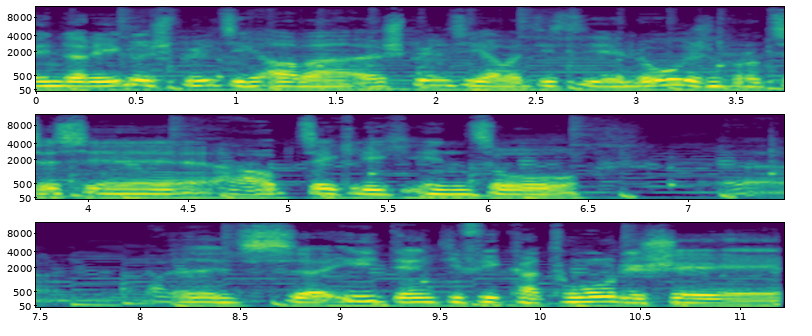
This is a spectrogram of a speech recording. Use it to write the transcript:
In der Regel spielt sich aber, spielen sich aber diese logischen Prozesse hauptsächlich in so als äh, identifikatorische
